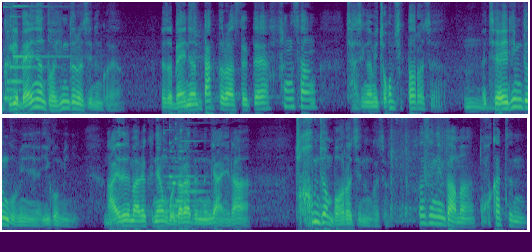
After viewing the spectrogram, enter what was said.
그게 매년 더 힘들어지는 거예요. 그래서 매년 딱 들어왔을 때 항상 자신감이 조금씩 떨어져요. 제일 힘든 고민이에요, 이 고민이. 아이들 말을 그냥 못 알아듣는 게 아니라 점점 멀어지는 거죠. 선생님도 아마 똑같은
